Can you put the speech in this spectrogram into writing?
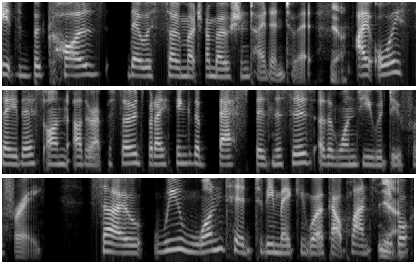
it's because there was so much emotion tied into it. Yeah. I always say this on other episodes, but I think the best businesses are the ones you would do for free. So we wanted to be making workout plans for Yeah. people.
